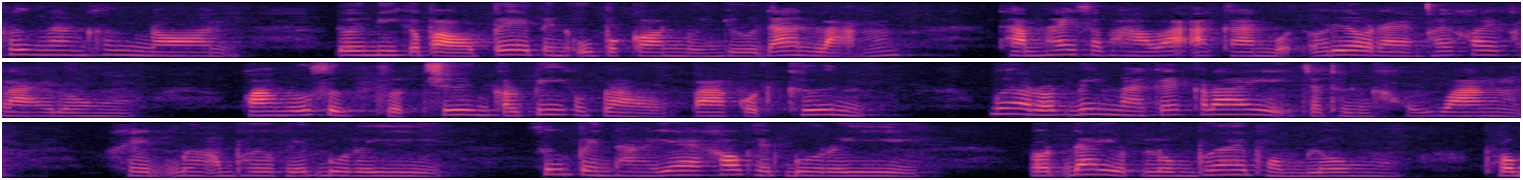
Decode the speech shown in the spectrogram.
ครึ่งนั่งครึ่งนอน โดยมีกระเป๋าเป้เป็นอุปกรณ์หนุนอยู่ด้านหลังทำให้สภาวะอาการหมดเรี่ยวแรงค่อยๆคคลายลง ความรู้สึกสดชื่นกระปี้กระเป๋าปรากฏขึ้น เมื่อรถวิ่งมาใกล้ๆ จะถึงเขาวัง เขตเมืองอำเภอเพชรบุรี ซึ่งเป็นทางแยกเข้าเพชรบุรี รถได้หยุดลงเพื่อให้ผมลง ผม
